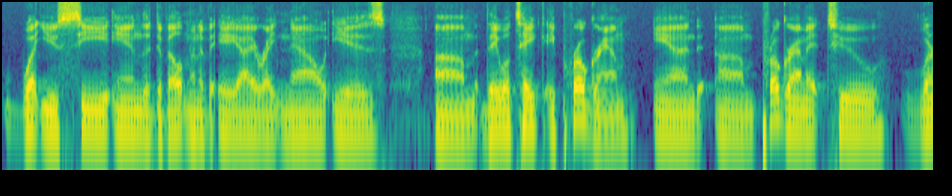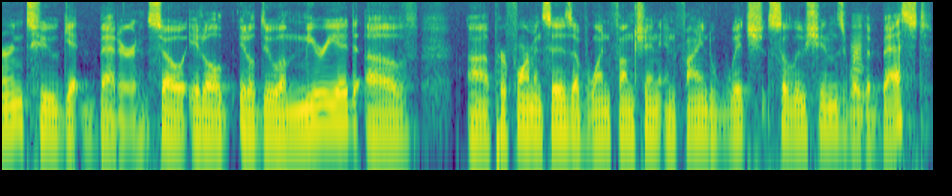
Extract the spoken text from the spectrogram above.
what you see in the development of AI right now is um, they will take a program and um, program it to learn to get better. So it'll it'll do a myriad of uh, performances of one function and find which solutions were the best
